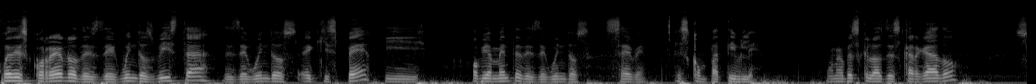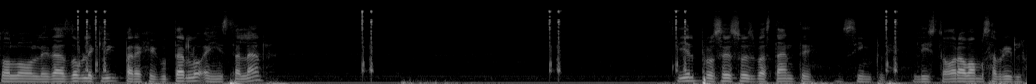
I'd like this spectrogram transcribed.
Puedes correrlo desde Windows Vista, desde Windows XP y obviamente desde Windows 7. Es compatible. Una vez que lo has descargado, solo le das doble clic para ejecutarlo e instalar el proceso es bastante simple. Listo ahora vamos a abrirlo.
